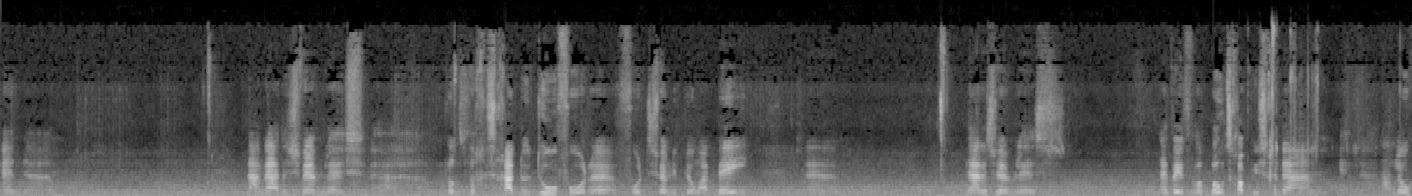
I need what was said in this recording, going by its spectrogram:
En nou, na de zwemles, uh, want het gaat nu door voor, uh, voor het zwemdiploma B. Uh, na de zwemles hebben we even wat boodschapjes gedaan. En nou, loop,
